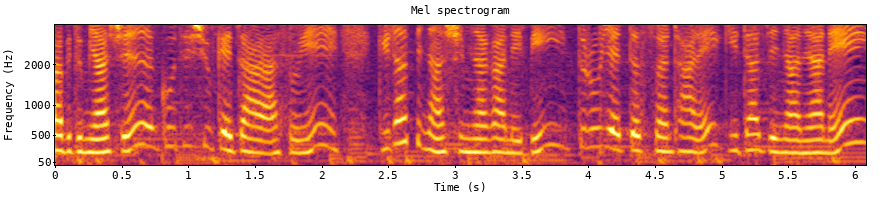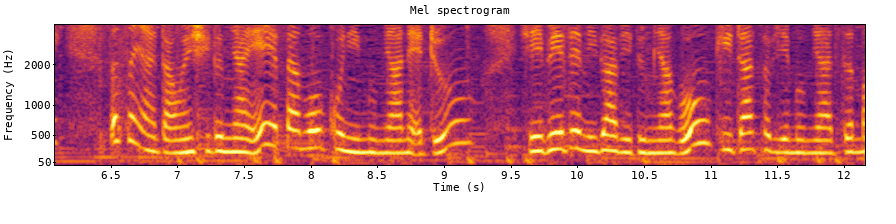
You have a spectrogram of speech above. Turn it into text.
မိဘပြည်သူများရှင်အခုကြည့်ရှုခဲ့ကြရတာဆိုရင်ဂီတပညာရှင်များကနေပြီးသူတို့ရဲ့တက်ဆွမ်းထားတဲ့ဂီတပညာများနဲ့သက်ဆိုင်ရာတာဝန်ရှိသူများရဲ့ပံ့ပိုးကူညီမှုများနဲ့အတူရေပေးတဲ့မိဘပြည်သူများကိုဂီတဖျက်ပြမှုများကျင်းပ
